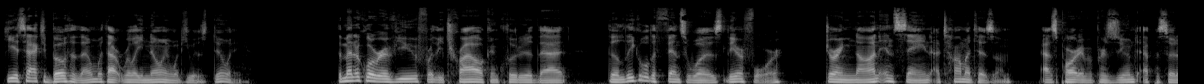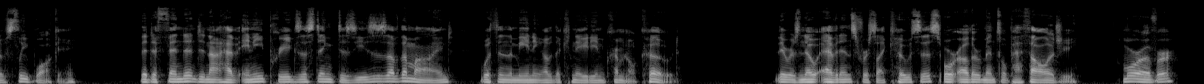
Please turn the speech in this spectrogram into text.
He attacked both of them without really knowing what he was doing. The medical review for the trial concluded that the legal defense was, therefore, during non insane automatism as part of a presumed episode of sleepwalking. The defendant did not have any pre existing diseases of the mind within the meaning of the Canadian Criminal Code. There was no evidence for psychosis or other mental pathology. Moreover,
